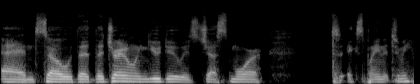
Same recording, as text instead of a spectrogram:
And so the the journaling you do is just more to explain it to me.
